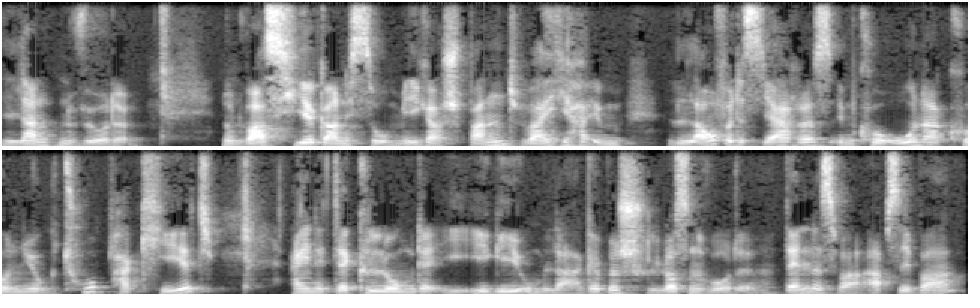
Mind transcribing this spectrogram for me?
landen würde. Nun war es hier gar nicht so mega spannend, weil ja im Laufe des Jahres im Corona-Konjunkturpaket eine Deckelung der EEG-Umlage beschlossen wurde. Denn es war absehbar,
